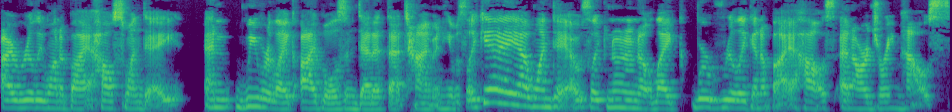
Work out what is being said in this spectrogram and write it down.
I really want to buy a house one day. And we were like eyeballs in debt at that time. And he was like, Yeah, yeah, one day. I was like, No, no, no. Like, we're really going to buy a house and our dream house.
